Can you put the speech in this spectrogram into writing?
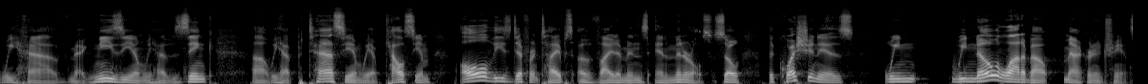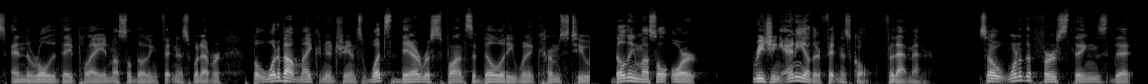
We have magnesium. We have zinc. Uh, we have potassium. We have calcium. All these different types of vitamins and minerals. So the question is, we we know a lot about macronutrients and the role that they play in muscle building, fitness, whatever. But what about micronutrients? What's their responsibility when it comes to building muscle or reaching any other fitness goal for that matter? So, one of the first things that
